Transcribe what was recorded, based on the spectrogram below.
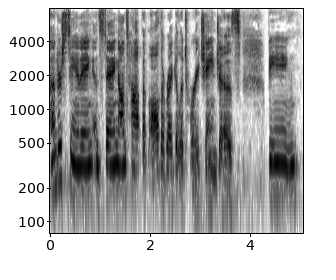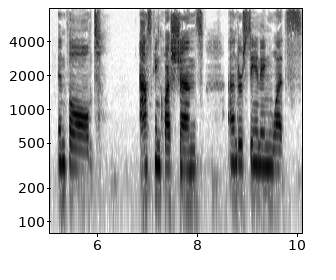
understanding and staying on top of all the regulatory changes, being involved, asking questions, understanding what's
